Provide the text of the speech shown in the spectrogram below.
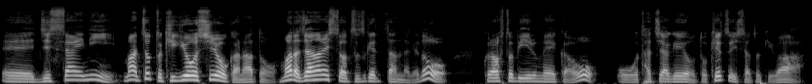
えー実際にまあちょっと起業しようかなと。まだジャーナリストは続けてたんだけどクラフトビールメーカーをお立ち上げようと決意した時は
